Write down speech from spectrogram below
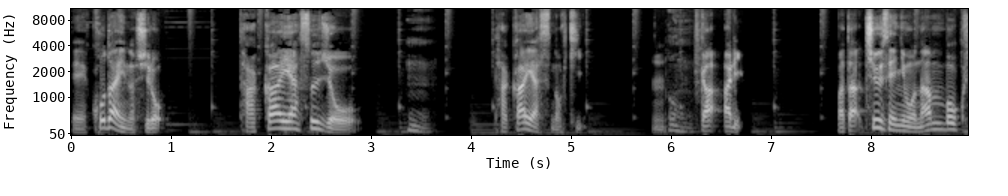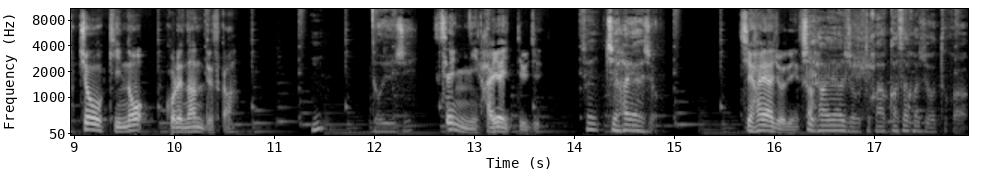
えー古代の城、高安城、うん。高安の木うん。があり、また、中世にも南北朝期の、これ何ですか？どういう字？千に早いっていう字。せ千早城。千早城でいいんです千か早城とか赤坂城とか、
